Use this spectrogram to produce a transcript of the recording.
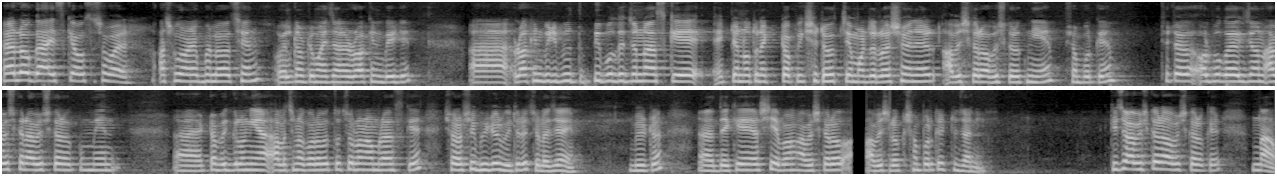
হ্যালো গাইস কে অবস্থা সবাই আশা করি অনেক ভালো আছেন। Welcome to my channel rock in BD rock in BD পিপলদের জন্য আজকে একটা নতুন একটা টপিক সেটা হচ্ছে মর্যাদা রসায়নের আবিষ্কার আবিষ্কারক নিয়ে সম্পর্কে। সেটা অল্প কয়েকজন আবিষ্কার, আবিষ্কারক মেন টপিকগুলো নিয়ে আলোচনা করা হবে। তো চলুন আমরা আজকে সরাসরি ভিডিওর ভিতরে চলে যাই। ভিডিওটা দেখে আসি এবং আবিষ্কার আবিষ্কারক সম্পর্কে একটু জানি। কিছু আবিষ্কার আবিষ্কারকের নাম।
